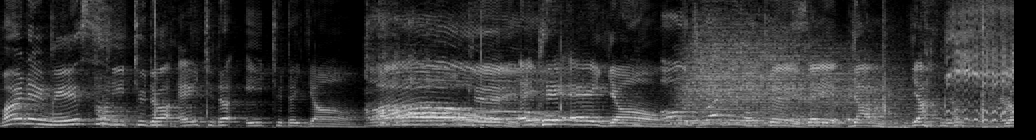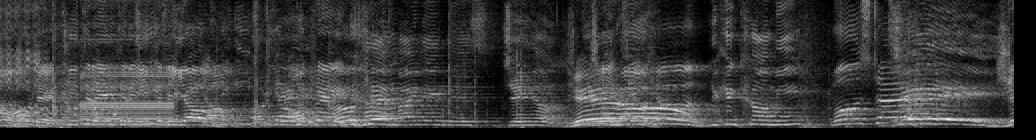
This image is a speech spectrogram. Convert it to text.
My name is T to the A to the E to the Young. Okay. AKA Young. Oh, dragon. Okay. Say it. Young. Young. Young. Okay. T to the A to the E to the young. Okay. Hi, my name is Jaehyun. Jaehyun. You can call me Monster. Jay. J.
